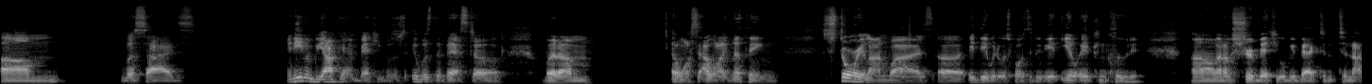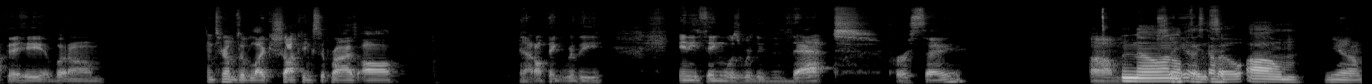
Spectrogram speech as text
Um, besides, and even Bianca and Becky was it was the best of, but um, I want to say I want like nothing storyline wise. Uh, it did what it was supposed to do. It you know it concluded, um, and I'm sure Becky will be back to to knock that head. But um, in terms of like shocking surprise, all, I don't think really anything was really that per se. Um, no, I don't yeah, think kinda- so. Um, Yeah.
